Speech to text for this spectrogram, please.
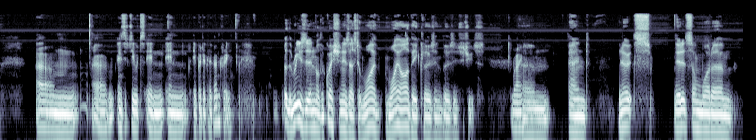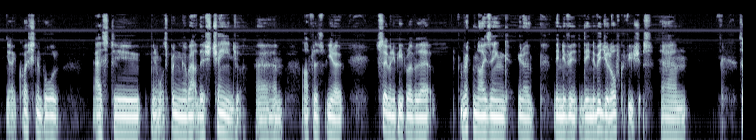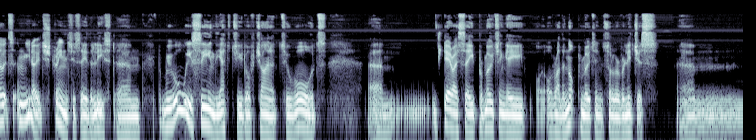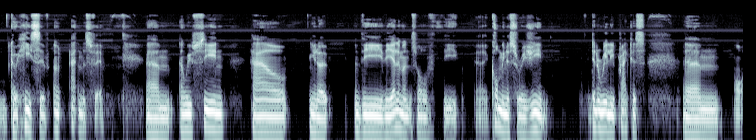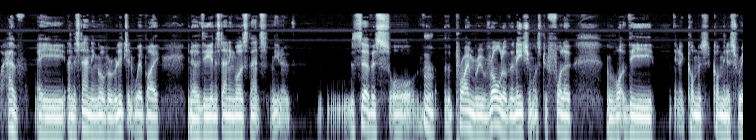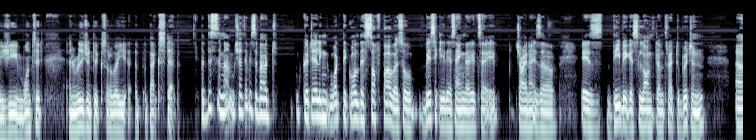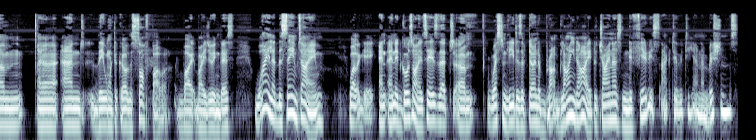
um, um, institutes in in a particular country? But the reason or the question is as to why why are they closing those institutes? Right. Um, and you know it's it is somewhat um, you know questionable as to you know what's bringing about this change um, after you know so many people over there recognizing you know the, indivi- the individual of Confucius. Um, so it's um, you know it's strange to say the least. Um, but we've always seen the attitude of China towards, um, dare I say, promoting a or, rather not promoting sort of a religious um, cohesive atmosphere. And we've seen how you know the the elements of the uh, communist regime didn't really practice um, or have a understanding of a religion whereby you know the understanding was that you know the service or Hmm. the, the primary role of the nation was to follow what the you know communist, communist regime wanted and religion took sort of a, a, a back step But this Imam Shatib is about curtailing what they call their soft power. So basically, they're saying that it's a China is a is the biggest long term threat to Britain, um, uh, and they want to curb the soft power by by doing this, while at the same time, well, and and it goes on. It says that. Um, Western leaders have turned a blind eye to China's nefarious activity and ambitions,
